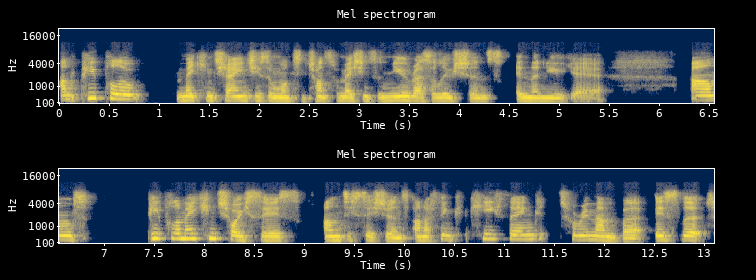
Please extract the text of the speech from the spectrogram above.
and people are making changes and wanting transformations and new resolutions in the new year. And people are making choices and decisions. And I think a key thing to remember is that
